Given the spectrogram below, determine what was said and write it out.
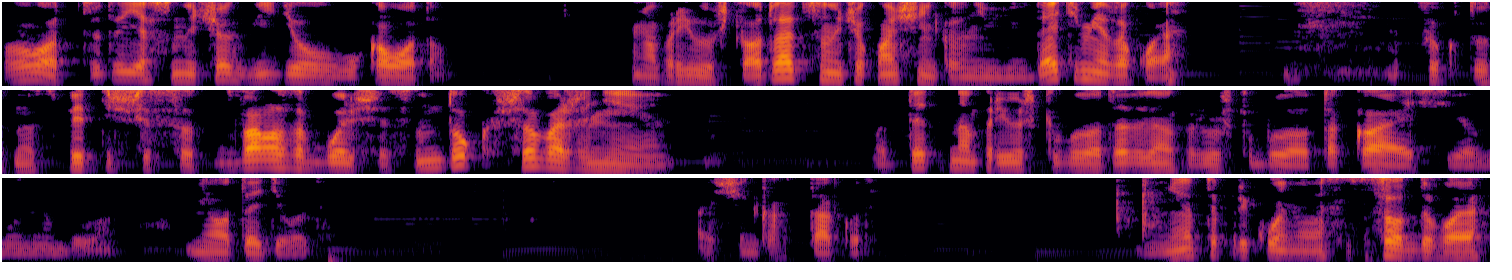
Вот это я сундучок видел у кого-то. На превьюшке вот этот сундучок вообще никогда не видел. Дайте мне такое. Сколько тут у нас 5600 два раза больше. Сундук что важнее? Вот это на превьюшке было вот это на превьюшке была такая себе была. Была не вот эти вот. Очень как так вот мне это прикольно. Содовая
